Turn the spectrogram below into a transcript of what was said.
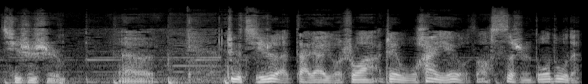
其实是，呃，这个极热，大家有说啊，这武汉也有到四十多度的，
